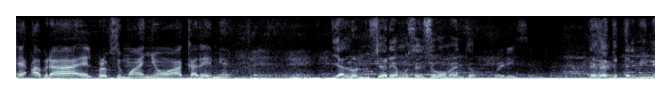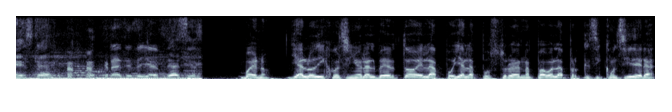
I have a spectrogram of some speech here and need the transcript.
Eh, ¿Habrá el próximo año academia? Ya lo anunciaremos en su momento. Buenísimo. Deja que termine esta. Gracias, señor. Gracias. Bueno, ya lo dijo el señor Alberto, él apoya la postura de Ana Paola porque sí considera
